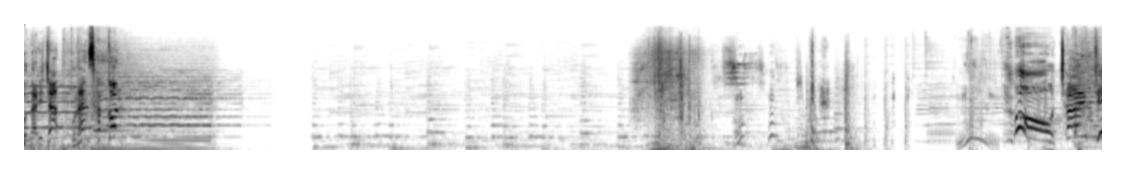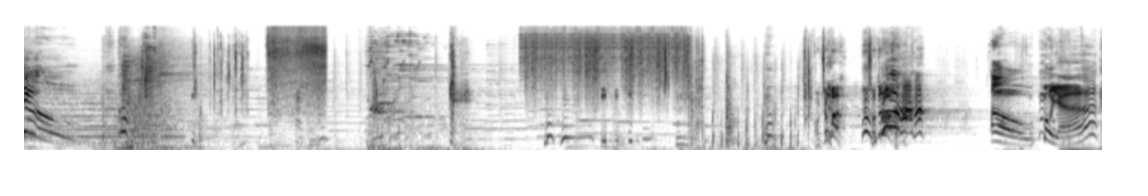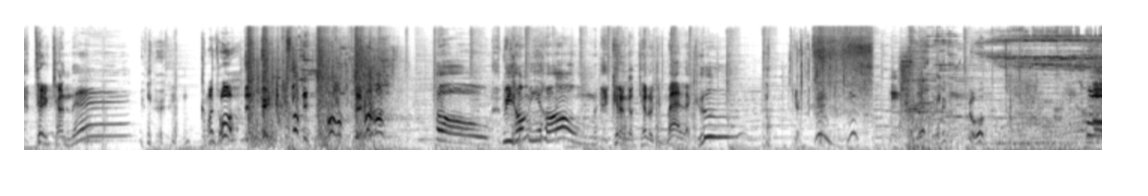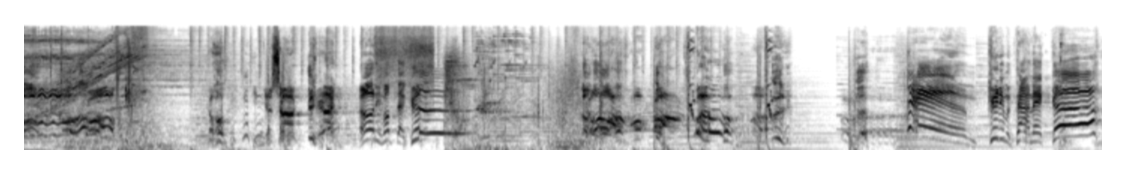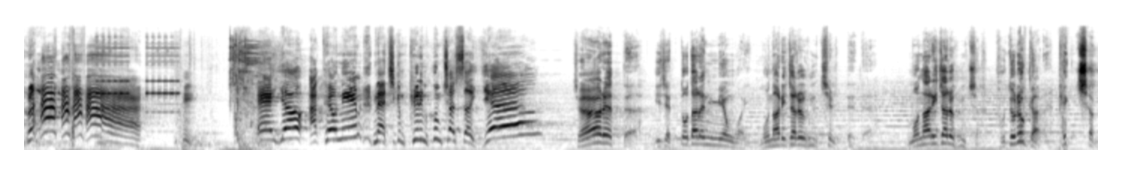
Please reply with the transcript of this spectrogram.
모나리자 문안 사건. 오, 찰큐! 걱정 마. 손들어. 오, 뭐야? 들켰네? 그만둬. 오, 위험 위험. 그런 거 겨누지 말라고. 어, 이 녀석. 어림없다고. 햄! 그림은 다 내꺼. 에요, 악태호님, 나 지금 그림 훔쳤어요. 잘했다. 이제 또 다른 명화인 모나리자를 훔칠 때다. 모나리자를 훔쳐 가라. 백천을.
